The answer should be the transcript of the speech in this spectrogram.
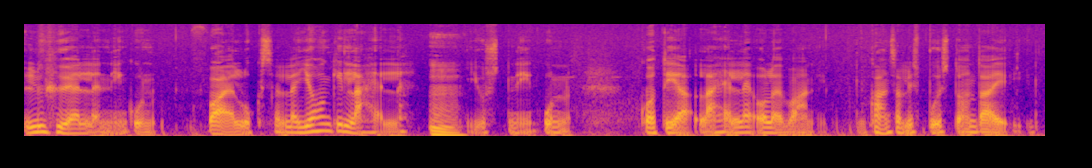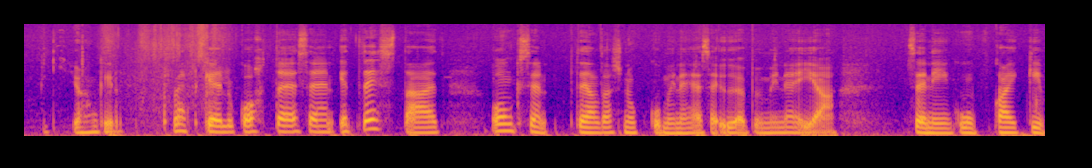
lyhyelle niin kuin vaellukselle, johonkin lähelle, mm. just niin kuin kotia lähelle olevaan kansallispuistoon tai johonkin retkeilykohteeseen ja testaa, että onko se teltas nukkuminen ja se yöpyminen ja se niin kuin kaikki,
